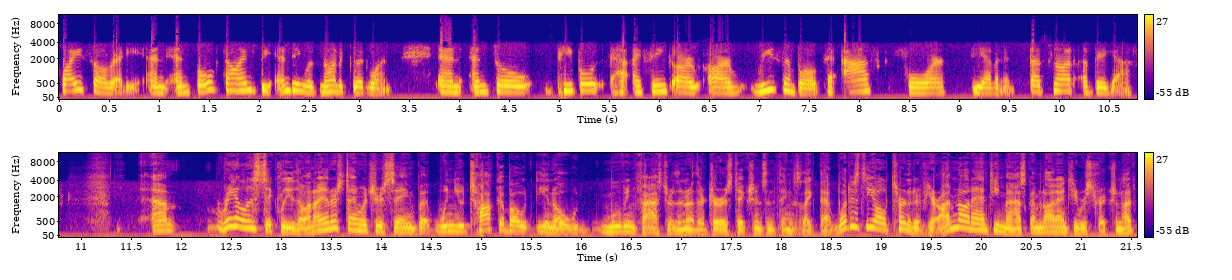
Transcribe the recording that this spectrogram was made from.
twice already. And, and both times the ending was not a good one. And, and so people, I think, are, are reasonable to ask for the evidence. That's not a big ask. Um, Realistically, though, and I understand what you're saying, but when you talk about, you know, moving faster than other jurisdictions and things like that, what is the alternative here? I'm not anti-mask. I'm not anti-restriction. I've,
